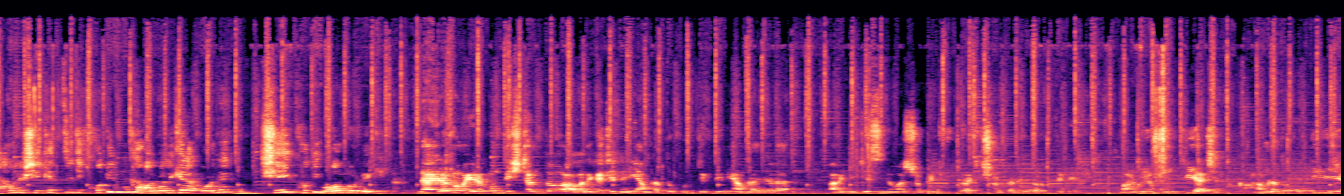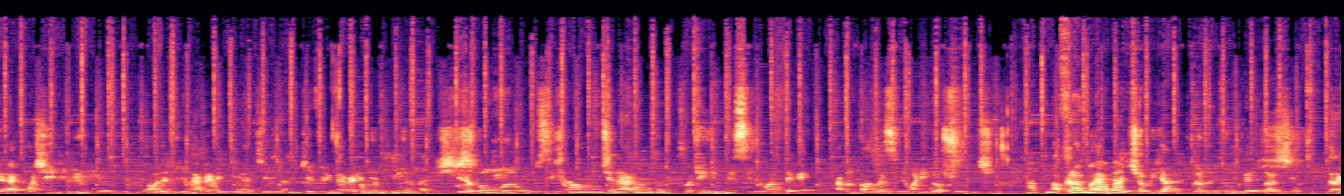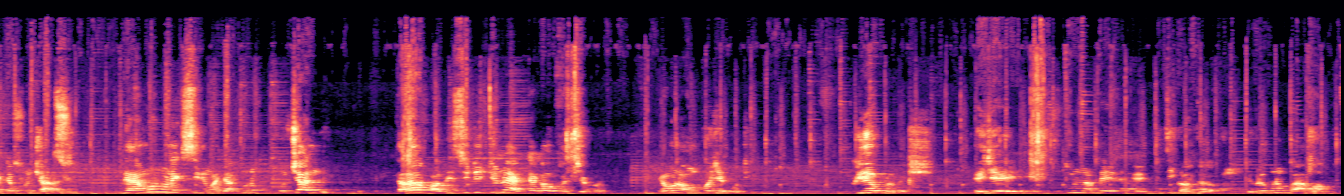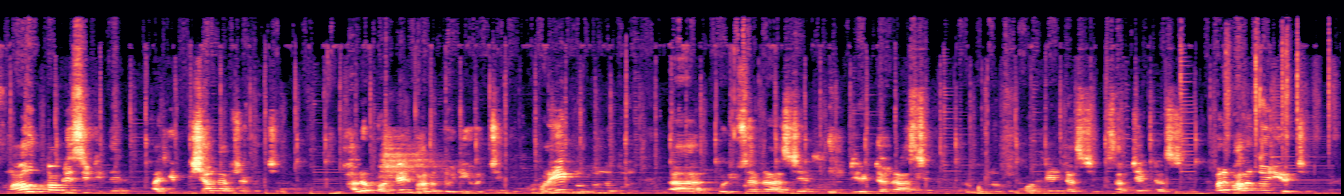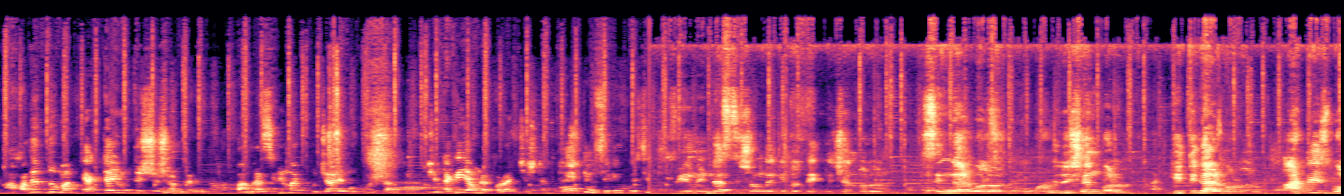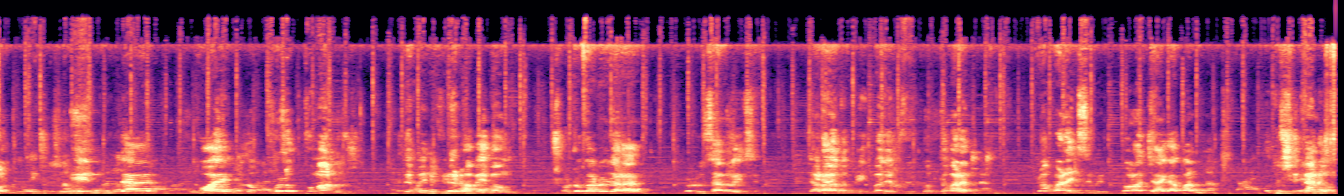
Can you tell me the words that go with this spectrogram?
তাহলে সেক্ষেত্রে যে ক্ষতির মুখে হল মালিকেরা করবে সেই ক্ষতি বহন করবে কি? না এরকম এরকম দৃষ্টান্ত আমাদের কাছে নেই। আমরা তো প্রত্যেক দিনই আমরা যারা আমি নিজে সিনেমার সঙ্গে যুক্ত আছি সরকারের তরফ থেকে মাননীয় মন্ত্রী আছেন আমরা তো প্রতি এক মাসেই রিভিউ আমাদের ফিল্ম একাডেমি আছে সেই ফিল্ম একাডেমি এরকম কোনো সিনেমা হচ্ছে না এখন। হচ্ছে হিন্দি সিনেমার থেকে এখন বাংলা সিনেমারই দর্শক বেশি। আপনারা কয়েকটা ছবি জানেন ধরুন ধূমকেতু আসছে তার একটা প্রচার আছে। কিন্তু এমন অনেক সিনেমা যার কোনো প্রচার নেই। তারা পাবলিসিটির জন্য এক টাকাও খরচা করে। যেমন অঙ্ক যে কঠিন গৃহপ্রবেশ, এই যে তুলনাতে এগুলো কোনো মাউথ পাবলিসিটিতে আজকে বিশাল ব্যবসা করছে। ভালো কন্টেন্ট ভালো তৈরি হচ্ছে। অনেক নতুন নতুন প্রডিউসাররা আসছে ডিরেক্টররা আসছে, নতুন নতুন কন্টেন্ট আসছে সাবজেক্ট আসছে মানে ভালো তৈরি হচ্ছে। আমাদের তো একটাই উদ্দেশ্য সরকারের। বাংলা সিনেমার প্রচার এবং প্রসার সেটাকেই আমরা করার চেষ্টা করি আর একটা সেকেন্ড কোয়েশ্চেন ফিল্ম ইন্ডাস্ট্রির সঙ্গে কিন্তু টেকনিশিয়ান বলুন সিঙ্গার বলুন মিউজিশিয়ান বলুন গীতিকার বলুন আর্টিস্ট বলুন এন্টার কয়েক লক্ষ লক্ষ মানুষ এতে বেনিফিটেড হবে এবং ছোটখাটো যারা প্রডিউসার রয়েছে যারা হয়তো বিগ বাজেট ফিল করতে পারেন না প্রপার এক্সিবিট করার জায়গা পান না কিন্তু সেখানেও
